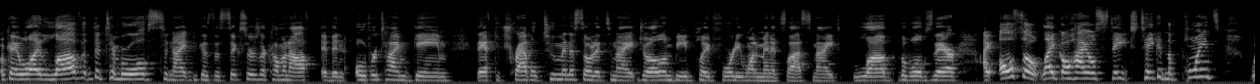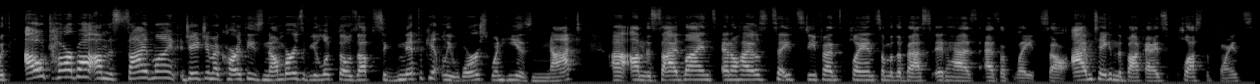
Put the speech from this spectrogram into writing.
Okay, well, I love the Timberwolves tonight because the Sixers are coming off of an overtime game. They have to travel to Minnesota tonight. Joel Embiid played 41 minutes last night. Love the Wolves there. I also like Ohio State taking the points without Harbaugh on the sideline. JJ McCarthy's numbers, if you look those up, significantly worse when he is not uh, on the sidelines. And Ohio State's defense playing some of the best it has as of late. So I'm taking the Buckeyes plus the points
